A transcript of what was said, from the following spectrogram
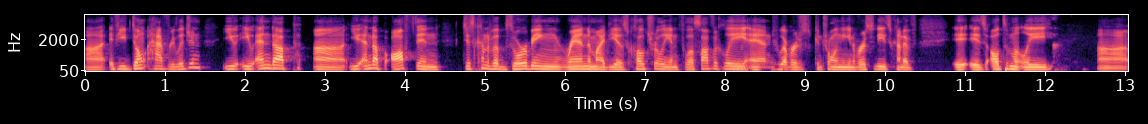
uh, if you don't have religion, you you end up uh, you end up often just kind of absorbing random ideas culturally and philosophically, mm-hmm. and whoever's controlling the universities kind of is ultimately uh,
